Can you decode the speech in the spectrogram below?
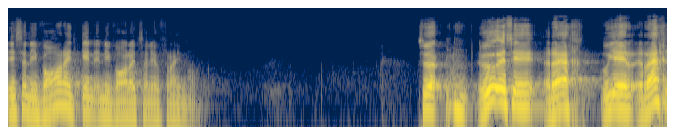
jy sal die waarheid ken en die waarheid sal jou vrymaak. So, hoe is jy reg? Hoe jy reg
